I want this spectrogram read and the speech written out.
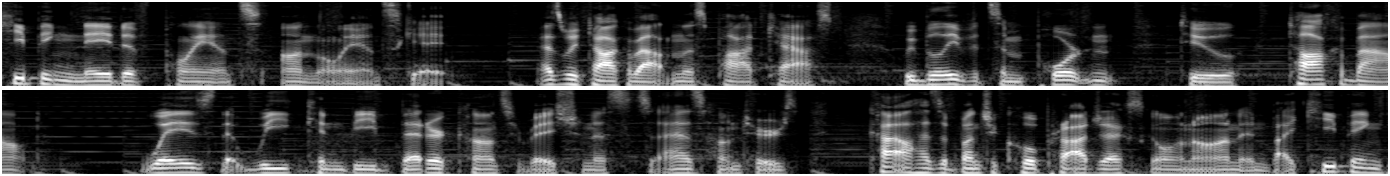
keeping native plants on the landscape. As we talk about in this podcast, we believe it's important to talk about ways that we can be better conservationists as hunters. Kyle has a bunch of cool projects going on, and by keeping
